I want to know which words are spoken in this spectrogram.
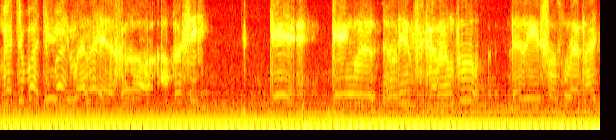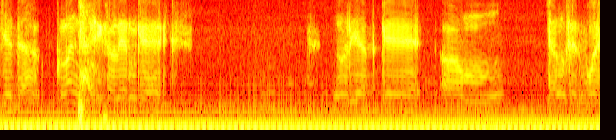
nggak coba Ya, coba gimana ya kalau apa sih kayak kayak ngel- ngeliat sekarang tuh sosmed aja dah pernah nggak sih kalian kayak ngeliat kayak em, yang set boy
